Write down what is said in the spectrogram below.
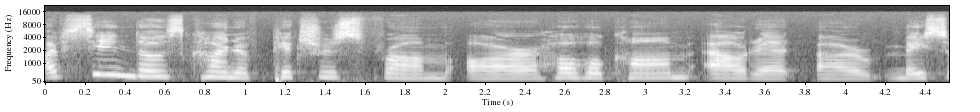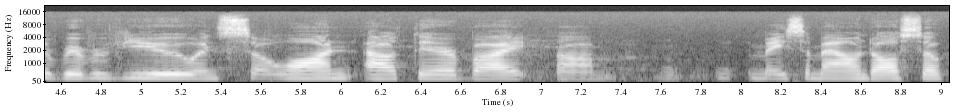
I've seen those kind of pictures from our Hohokam out at our Mesa Riverview and so on out there by um, Mesa Mound also.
